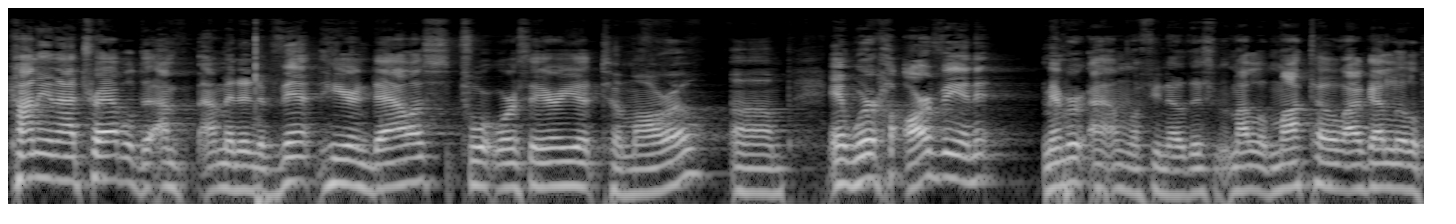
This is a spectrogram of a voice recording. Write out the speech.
Connie and I traveled. To, I'm I'm at an event here in Dallas, Fort Worth area tomorrow, um, and we're RVing it. Remember, I don't know if you know this, my little motto. I've got a little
